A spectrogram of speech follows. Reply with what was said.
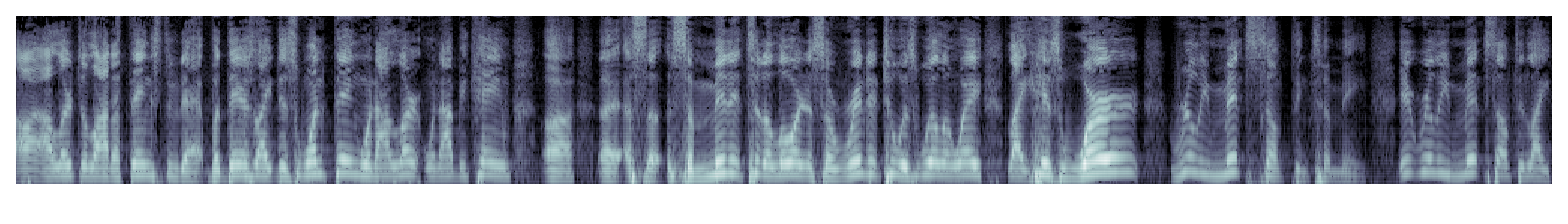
uh, i learned a lot of things through that. But there's like this one thing when i learned when i became uh, uh, submitted to the lord and surrendered to his will and way like his word really meant something to me. It really meant something. Like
